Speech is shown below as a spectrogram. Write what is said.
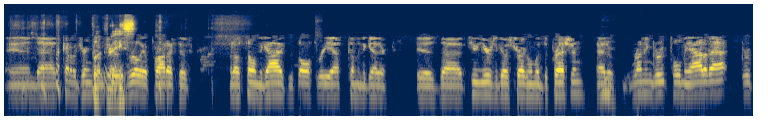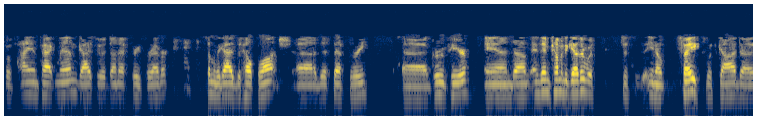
and uh, it's kind of a dream come true. It's really a product of what I was telling the guys. It's all three F's coming together. Is uh, a few years ago struggling with depression. Had a running group pull me out of that. Group of high impact men, guys who had done F3 forever. Some of the guys that helped launch uh, this F3 uh, group here, and um, and then coming together with just you know faith with God uh,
